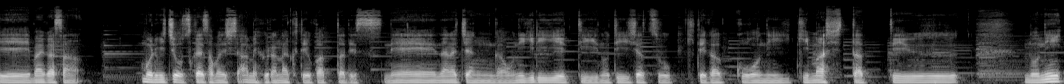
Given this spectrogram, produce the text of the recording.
えー、前川さん森道お疲れ様でした。雨降らなくてよかったですね。奈々ちゃんがおにぎりイエティの T シャツを着て学校に行きましたっていうのに、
